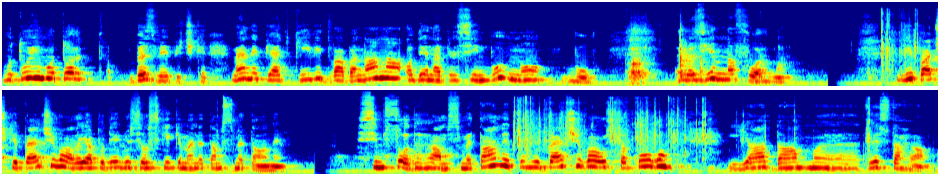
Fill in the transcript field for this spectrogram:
Готуємо торт без випічки. У мене 5 ківі, 2 банана, один апельсин був, но був. Роз'ємна форма. Дві пачки печива, але я подивлюся, оскільки в мене там сметани. 700 грам сметани, тому печива ось такого я дам е, 300 грам.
